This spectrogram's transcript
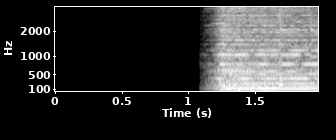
oh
